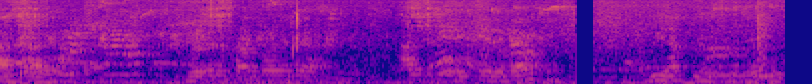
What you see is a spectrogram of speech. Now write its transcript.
We have to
